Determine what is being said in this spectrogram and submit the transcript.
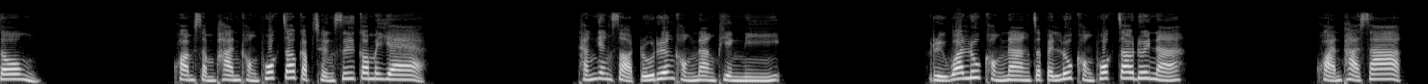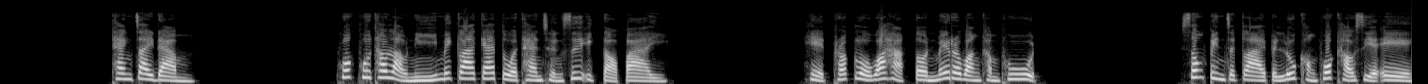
ซ่ง ความสัมพันธ์ของพวกเจ้ากับเฉิงซื่อก็ไม่แย่ ทั้งยังสอดรู้เรื่องของนางเพียงนี้ หรือว่าลูกของนางจะเป็นลูกของพวกเจ้าด้วยนะ ขวานผ่าซาก แทงใจดำ พวกผู้เท่าเหล่านี้ไม่กล้าแก้ตัวแทนเฉิงซื่ออีกต่อไป เหตุเพราะกลัวว่าหากตนไม่ระวังคำพูด ซ่งปินจะกลายเป็นลูกของพวกเขาเสียเอง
